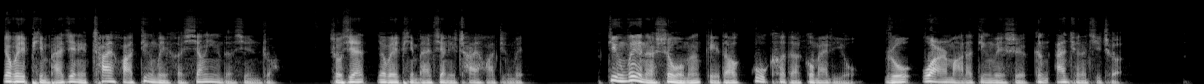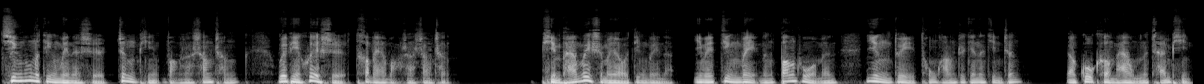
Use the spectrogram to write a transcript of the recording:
要为品牌建立差异化定位和相应的信任状。首先要为品牌建立差异化定位。定位呢是我们给到顾客的购买理由。如沃尔玛的定位是更安全的汽车，京东的定位呢是正品网上商城，唯品会是特卖网上商城。品牌为什么要有定位呢？因为定位能帮助我们应对同行之间的竞争，让顾客买我们的产品，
